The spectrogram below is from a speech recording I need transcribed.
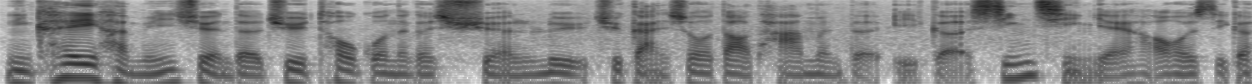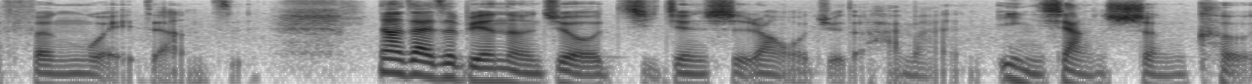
你可以很明显的去透过那个旋律去感受到他们的一个心情也好，或是一个氛围这样子。那在这边呢，就有几件事让我觉得还蛮印象深刻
